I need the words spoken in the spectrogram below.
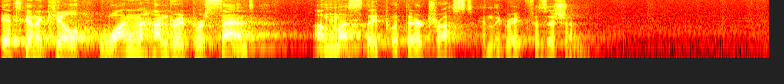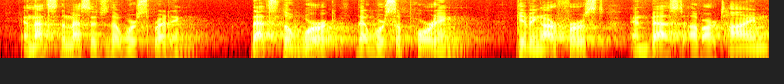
it's going to kill 100% unless they put their trust in the great physician. And that's the message that we're spreading. That's the work that we're supporting, giving our first and best of our time,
